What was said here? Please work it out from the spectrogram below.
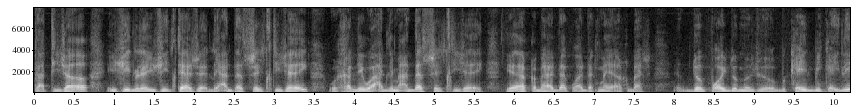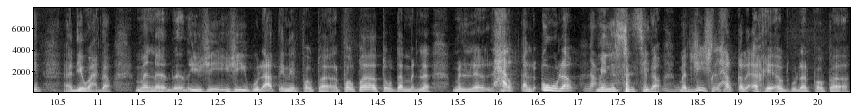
تاع التجارة يجي يجي التاجر اللي عنده السجل التجاري ويخلي واحد اللي ما عندهاش السجل التجاري يراقب هذاك وهذاك ما يراقبهاش. deux poids deux mesures بكيل بكيلين هذه واحدة من يجي يجي يقول اعطيني الفوطه الفوطه تاخذ من من الحلقة الاولى نعم. من السلسله ما تجيش الحلقة الاخيره وتقول الفوطه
